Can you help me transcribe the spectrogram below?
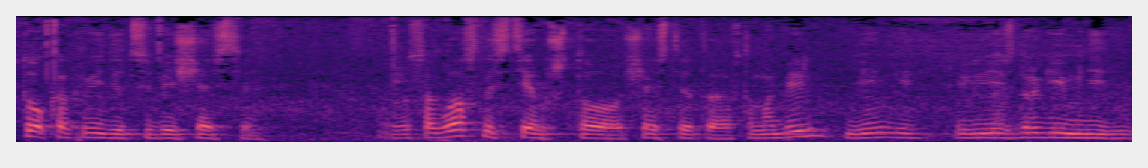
кто как видит себе счастье? Вы согласны с тем, что счастье это автомобиль, деньги или есть другие мнения?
